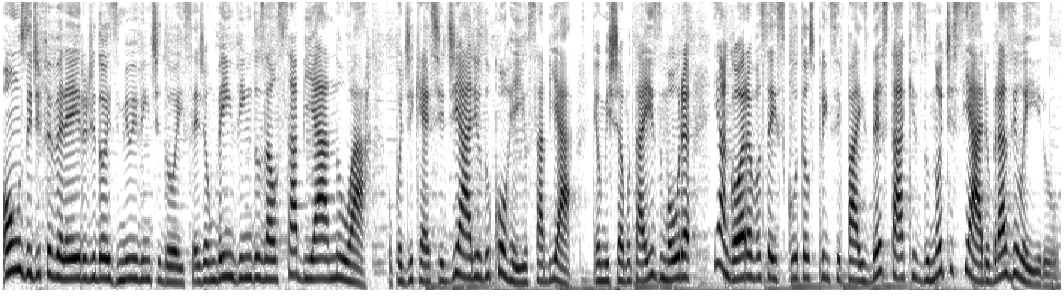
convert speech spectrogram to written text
Onze de fevereiro de 2022. Sejam bem-vindos ao Sabiá no Ar, o podcast diário do Correio Sabiá. Eu me chamo Thaís Moura e agora você escuta os principais destaques do noticiário brasileiro.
